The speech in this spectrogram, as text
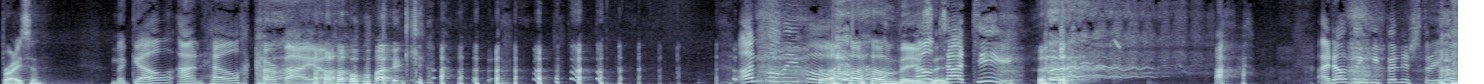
Bryson. Miguel Angel Carballo. Oh my god! Unbelievable. Amazing. El Tati. I don't think he finished 3 1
